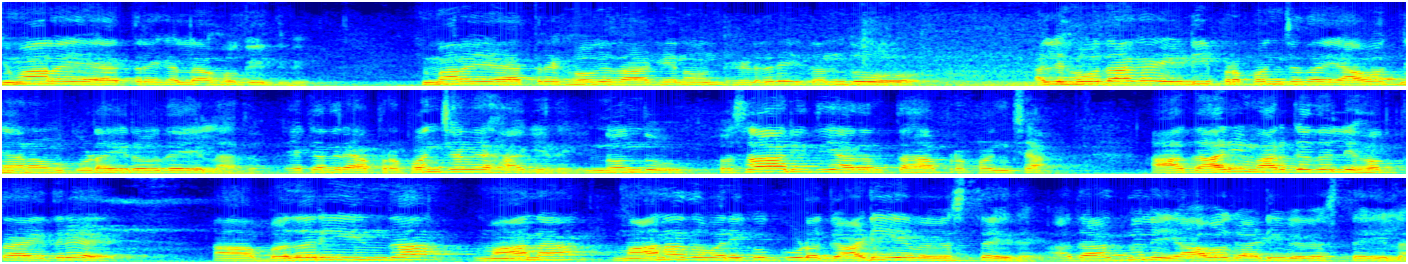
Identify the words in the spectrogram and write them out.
ಹಿಮಾಲಯ ಯಾತ್ರೆಗೆಲ್ಲ ಹೋಗಿದ್ವಿ. ಹಿಮಾಲಯ ಯಾತ್ರೆಗೆ ಹೋಗೋದಾಗೇನು ಅಂತ ಹೇಳಿದ್ರೆ ಇದೊಂದು ಅಲ್ಲಿ ಹೋದಾಗ ಇಡೀ ಪ್ರಪಂಚದ ಯಾವ ಜ್ಞಾನವೂ ಕೂಡ ಇರೋದೇ ಇಲ್ಲ ಅದು. ಯಾಕಂದರೆ ಆ ಪ್ರಪಂಚವೇ ಆಗಿದೆ ಇನ್ನೊಂದು ಹೊಸ ರೀತಿಯಾದಂತಹ ಪ್ರಪಂಚ. ಆ ದಾರಿ ಮಾರ್ಗದಲ್ಲಿ ಹೋಗ್ತಾ ಇದ್ದರೆ ಆ ಬದರಿಯಿಂದ ಮಾನ, ಮಾನದವರೆಗೂ ಕೂಡ ಗಾಡಿಯ ವ್ಯವಸ್ಥೆ ಇದೆ. ಅದಾದಮೇಲೆ ಯಾವ ಗಾಡಿ ವ್ಯವಸ್ಥೆ ಇಲ್ಲ.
